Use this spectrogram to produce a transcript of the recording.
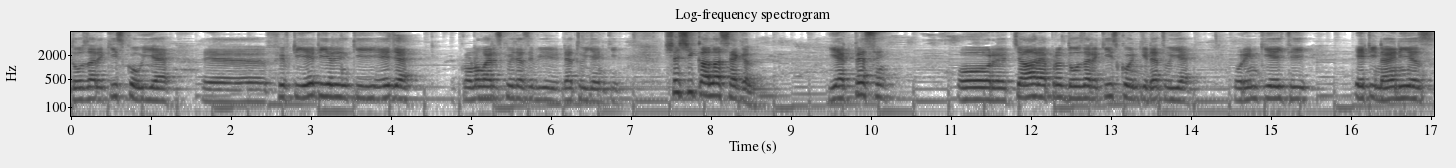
2021 को हुई है। 58 ईयर इनकी एज है। कोरोना वायरस की वजह से भी डेथ हुई है इनकी। शशि काला सैगल ये एक्ट्रेस हैं। और 4 अप्रैल 2021 को इनकी डेथ हुई है। और इनकी एज थी 89 इयर्स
